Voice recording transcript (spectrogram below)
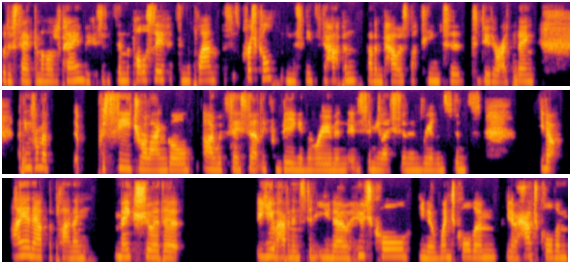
would have saved them a lot of pain because if it's in the policy, if it's in the plan, this is critical and this needs to happen. That empowers that team to to do the right thing. I think from a procedural angle, I would say certainly from being in the room and in simulation and real instance, you know, iron out the planning, make sure that you have an instant, you know who to call, you know when to call them, you know how to call them,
